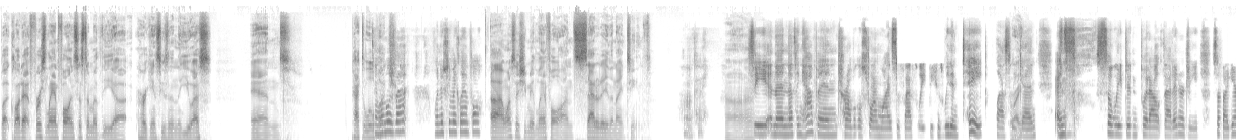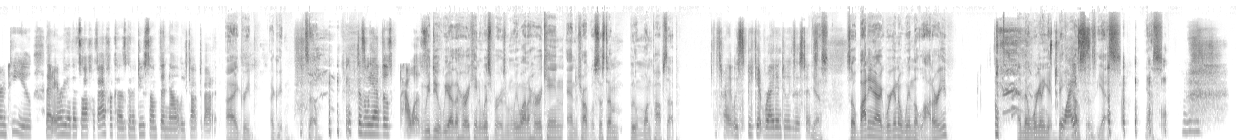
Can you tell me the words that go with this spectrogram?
but Claudette first landfall in system of the uh, hurricane season in the U.S. and packed a little And punch. when was that? When did she make landfall? Uh, I want to say she made landfall on Saturday the 19th. Okay. Uh, See, and then nothing happened tropical storm wise this last week because we didn't tape last Right. weekend. And so, so we didn't put out that energy. So I guarantee you that area that's off of Africa is going to do something now that we've talked about it. I agreed. Agreed. So because we have those powers. we do. We are the hurricane whisperers. When we want a hurricane and a tropical system, boom, one pops up. that's right. We speak it right into existence. Yes. So Bonnie and I, we're gonna win the lottery, and then we're gonna get big houses. Yes. Yes.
